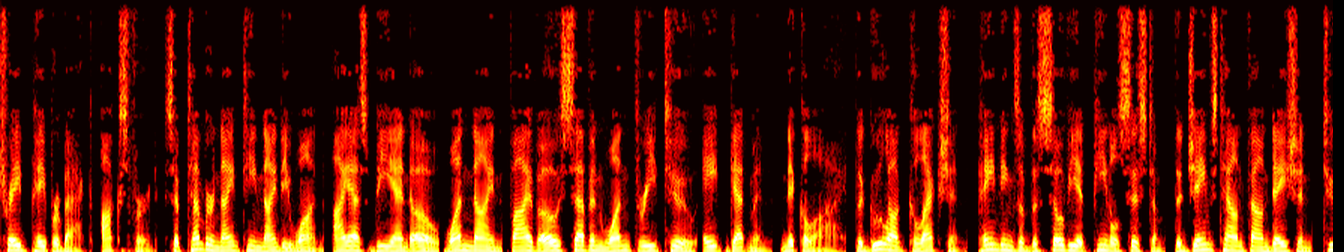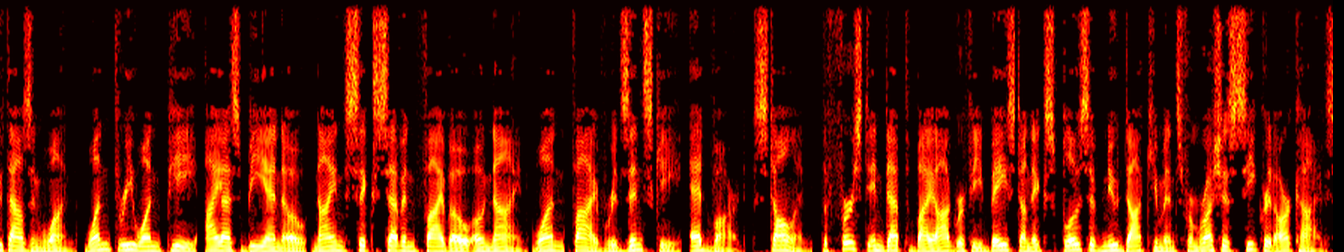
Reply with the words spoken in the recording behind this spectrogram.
trade paperback, Oxford, September 1991, ISBN 0-19-507132-8 Getman, Nikolai, The Gulag Collection, Paintings of the Soviet Penal System, The Jamestown Foundation, 2001, 131p, ISBN 0-9675009-1 1 5 Radzinsky, Edvard, Stalin, the first in-depth biography based on explosive new documents from Russia's secret archives,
